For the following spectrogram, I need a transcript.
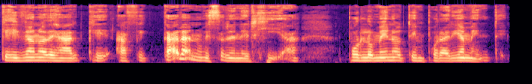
que íbamos a dejar que afectara nuestra energía, por lo menos temporariamente.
